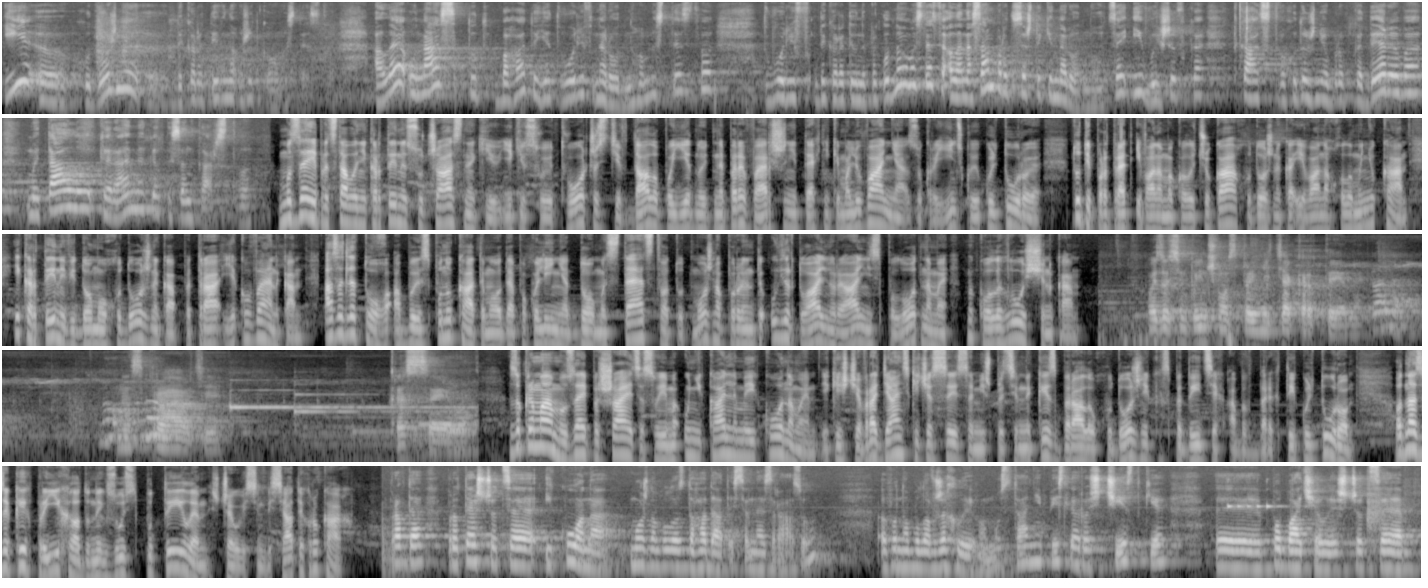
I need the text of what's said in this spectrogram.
і е, художнє е, декоративне ужиткове мистецтво. Але у нас тут багато є творів народного мистецтва, творів декоративно-прикладного мистецтва, але насамперед все ж таки народного. Це і вишивка, ткацтво, художня обробка дерева, металу, кераміка, писанкарство. В музеї представлені картини сучасників, які в своїй творчості вдало поєднують неперевершені техніки малювання з українською культурою. Тут і портрет Івана Миколайчука, художника Івана Холоменюка, і картини відомого художника Петра Яковенка. А задля того, аби спонукати молоде покоління до мистецтва, тут можна поринути у віртуальну реальність полотнами Миколи Глущенка. Ось зовсім по-іншому сприйняття картини. Насправді. Красиво. Зокрема, музей пишається своїми унікальними іконами, які ще в радянські часи самі ж працівники збирали у художніх експедиціях, аби вберегти культуру. Одна з яких приїхала до них з усть Путили ще у 80-х роках. Правда, про те, що це ікона, можна було здогадатися не зразу. Вона була в жахливому стані. Після розчистки е, побачили, що це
